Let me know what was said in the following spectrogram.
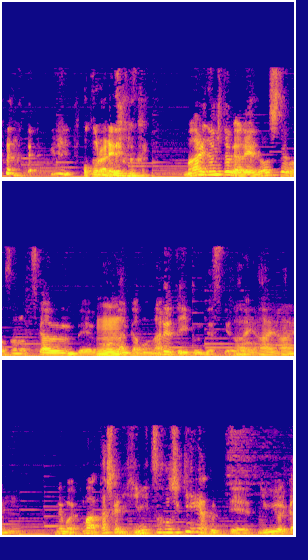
怒られる。周りの人がね、どうしてもその使うんで、もうなんかもう慣れていくんですけど、はいはいはい。うん。でもまあ確かに秘密保持契約っていうよりか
